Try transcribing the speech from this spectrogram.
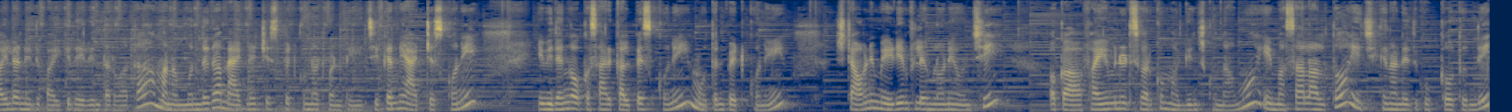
ఆయిల్ అనేది పైకి తేలిన తర్వాత మనం ముందుగా మ్యాగ్నేట్ చేసి పెట్టుకున్నటువంటి చికెన్ని యాడ్ చేసుకొని ఈ విధంగా ఒకసారి కలిపేసుకొని మూతను పెట్టుకొని స్టవ్ని మీడియం ఫ్లేమ్లోనే ఉంచి ఒక ఫైవ్ మినిట్స్ వరకు మగ్గించుకుందాము. ఈ మసాలాలతో ఈ చికెన్ అనేది కుక్ అవుతుంది.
